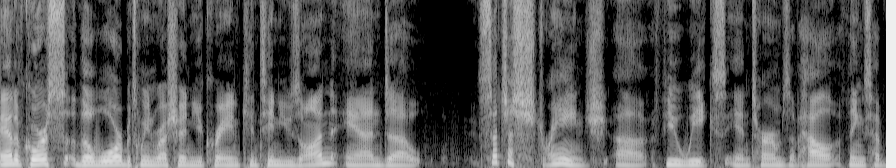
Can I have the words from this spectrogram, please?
And of course, the war between Russia and Ukraine continues on, and uh, such a strange uh, few weeks in terms of how things have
